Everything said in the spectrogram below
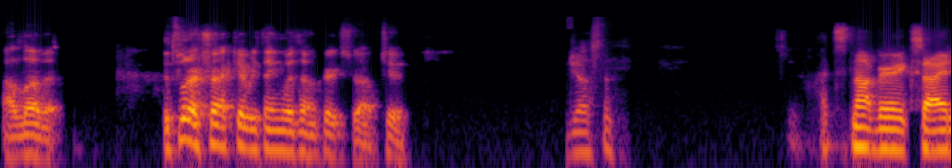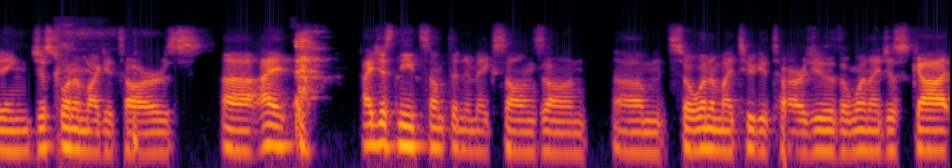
I love it. It's what I track everything with on Creeks Drop too. Justin. It's not very exciting. Just one of my guitars. Uh, I I just need something to make songs on. Um, so one of my two guitars, either the one I just got,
